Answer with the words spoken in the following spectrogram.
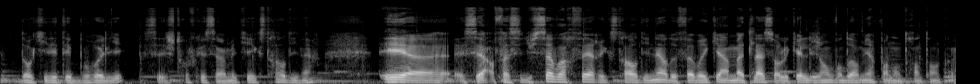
donc il était bourrelier. Je trouve que c'est un métier extraordinaire. Et euh, c'est du savoir-faire extraordinaire de fabriquer un matelas sur lequel les gens vont dormir pendant 30 ans. Quoi.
